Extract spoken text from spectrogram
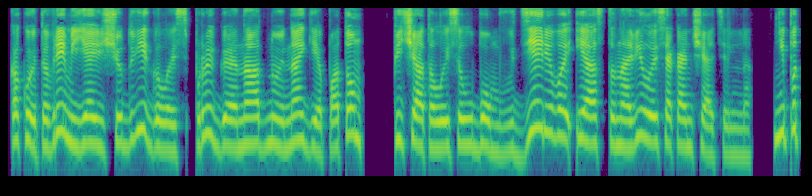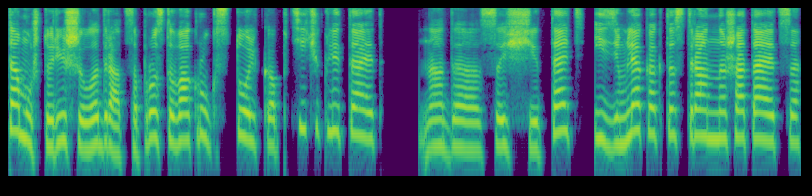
Какое-то время я еще двигалась, прыгая на одной ноге, потом впечаталась лбом в дерево и остановилась окончательно. Не потому, что решила драться, просто вокруг столько птичек летает. Надо сосчитать, и земля как-то странно шатается.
